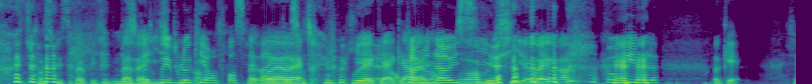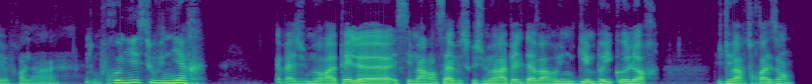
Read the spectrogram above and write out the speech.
je pense que c'est pas possible. Ma se valise. tout, bloqué en France, pas pareil se bloqué euh, en plein milieu de la Russie. En Russie, ouais, grave. Horrible. Ok, je vais prendre un... ton premier souvenir. Ben, je me rappelle, euh, c'est marrant ça, parce que je me rappelle d'avoir eu une Game Boy Color. Je devais avoir 3 ans.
